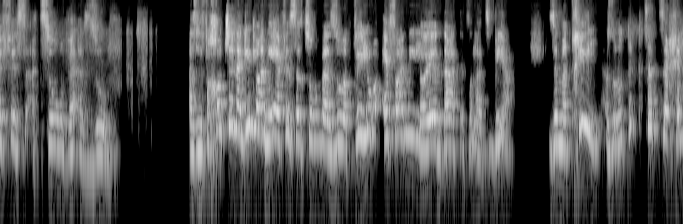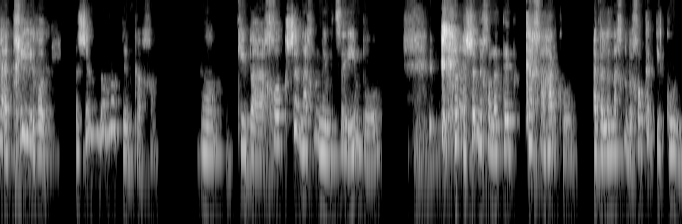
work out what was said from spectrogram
אפס עצור ועזוב. אז לפחות שנגיד לו, אני אפס עצור ועזוב, אפילו איפה אני לא יודעת איפה להצביע. זה מתחיל, אז הוא נותן קצת שכל להתחיל לראות. השם לא נותן ככה. כי בחוק שאנחנו נמצאים בו, השם יכול לתת ככה הכל, אבל אנחנו בחוק התיקון.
